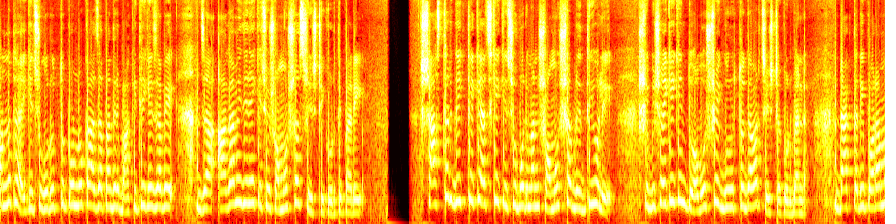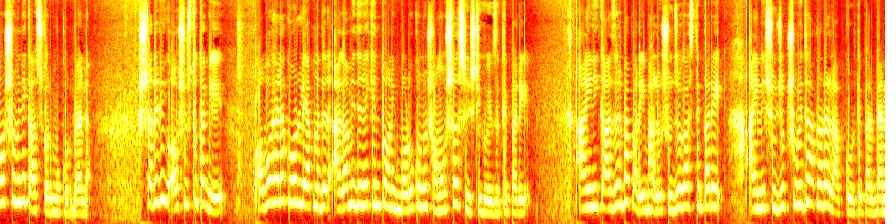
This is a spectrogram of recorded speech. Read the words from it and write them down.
অন্যথায় কিছু গুরুত্বপূর্ণ কাজ আপনাদের বাকি থেকে যাবে, যা আগামী দিনে কিছু সমস্যার সৃষ্টি করতে পারে। স্বাস্থ্যের দিক থেকে আজকে কিছু পরিমাণ সমস্যা বৃদ্ধি হলে সে বিষয়কে কিন্তু অবশ্যই গুরুত্ব দেওয়ার চেষ্টা করবেন। ডাক্তারি পরামর্শ মেনে কাজকর্ম করবেন। শারীরিক অসুস্থতাকে অবহেলা করলে আপনাদের আগামী দিনে কিন্তু অনেক বড় কোনো সমস্যার সৃষ্টি হয়ে যেতে পারে। আইনি কাজের ব্যাপারে ভালো সুযোগ আসতে পারে। আইনি সুযোগ সুবিধা আপনারা লাভ করতে পারবেন।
